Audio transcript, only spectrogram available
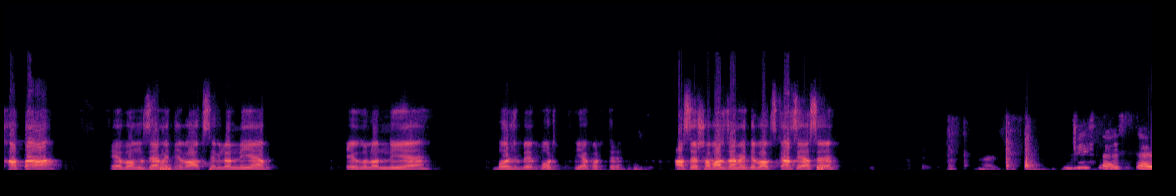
খাতা এবং জ্যামিতি বক্স এগুলো নিয়ে এগুলো নিয়ে বসবে ইয়া করতে। আছে সবার জ্যামিতি বক্স কাছে আছে? জি স্যার। স্যার।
